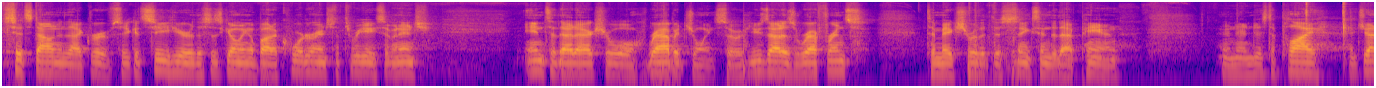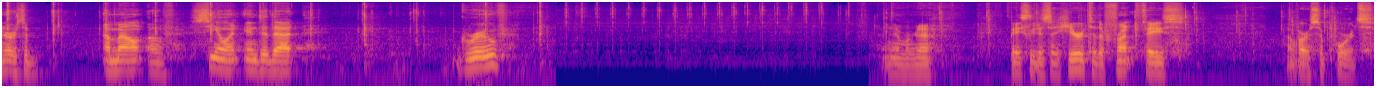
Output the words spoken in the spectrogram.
sits down into that groove. So you can see here, this is going about a quarter inch to three eighths of an inch into that actual rabbet joint. So use that as reference to make sure that this sinks into that pan. And then just apply a generous amount of sealant into that groove. And then we're gonna basically just adhere to the front face of our supports.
